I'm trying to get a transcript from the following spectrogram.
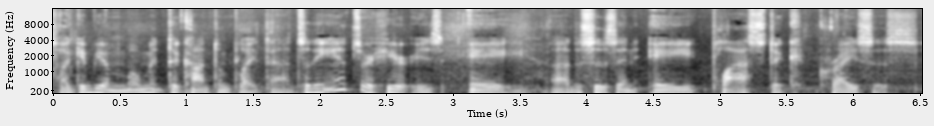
So I'll give you a moment to contemplate that. So the answer here is A. Uh, this is an aplastic crisis.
